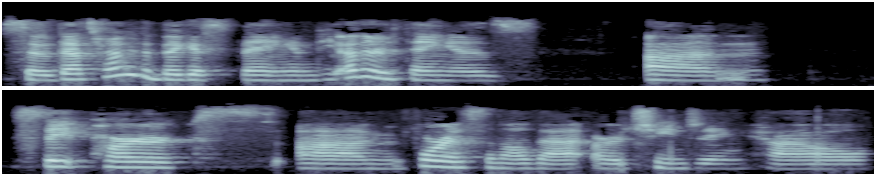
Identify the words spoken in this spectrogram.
so that's probably the biggest thing. And the other thing is um, state parks, um, forests, and all that are changing how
